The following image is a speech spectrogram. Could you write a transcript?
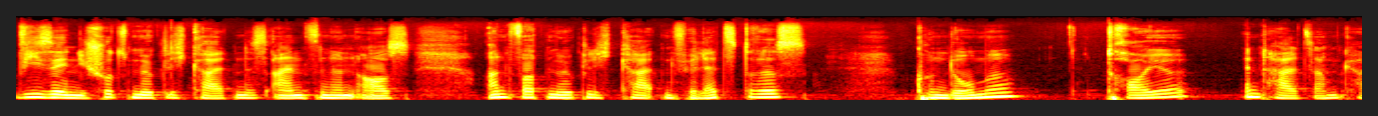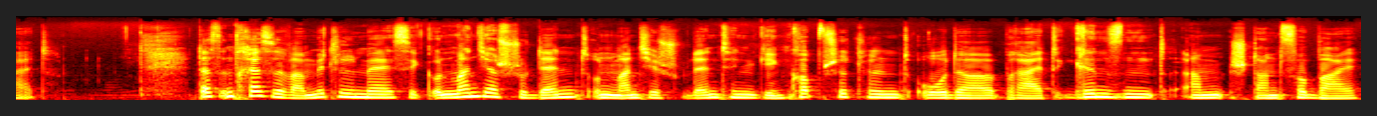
Wie sehen die Schutzmöglichkeiten des Einzelnen aus? Antwortmöglichkeiten für Letzteres? Kondome? Treue? Enthaltsamkeit? Das Interesse war mittelmäßig und mancher Student und manche Studentin ging kopfschüttelnd oder breit grinsend am Stand vorbei.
